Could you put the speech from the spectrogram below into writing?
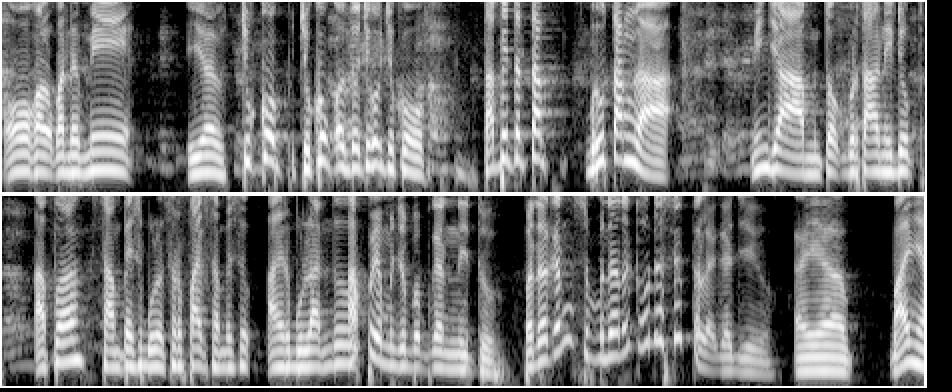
Oh kalau pandemi iya cukup cukup untuk cukup cukup. Tapi tetap berutang nggak? Minjam untuk bertahan hidup apa sampai sebulan survive sampai se- akhir bulan tuh. Apa yang menyebabkan itu? Padahal kan sebenarnya kau udah settle ya gaji kau. Eh, ya banyak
